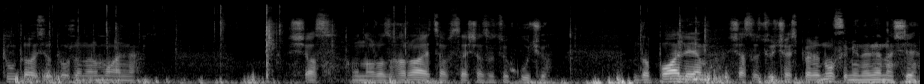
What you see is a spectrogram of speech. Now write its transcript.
тут ось теж нормально. Зараз воно розгорається, все, зараз оцю кучу допалюємо. Зараз оцю часть переносимо і, мабуть, ще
